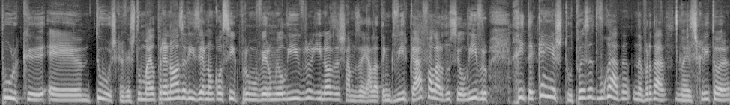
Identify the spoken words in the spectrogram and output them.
porque é, tu escreveste um mail para nós a dizer não consigo promover o meu livro e nós achámos, ela tem que vir cá falar do seu livro. Rita, quem és tu? Tu és advogada, na verdade, não és escritora.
